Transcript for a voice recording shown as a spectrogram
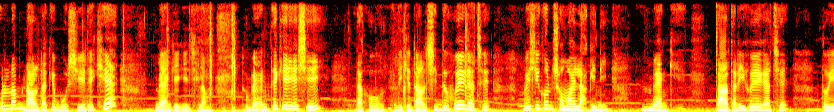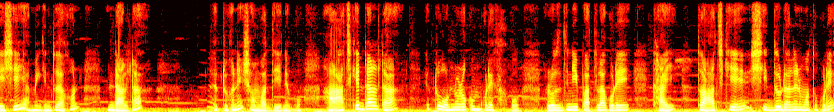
করলাম, ডালটাকে বসিয়ে রেখে ব্যাংকে গিয়েছিলাম। তো ব্যাংক থেকে এসেই দেখো এদিকে ডাল সিদ্ধ হয়ে গেছে। বেশিক্ষণ সময় লাগেনি ব্যাংকে তাড়াতাড়ি হয়ে গেছে। তো এসেই আমি কিন্তু এখন ডালটা একটুখানি সম্বাদ দিয়ে নেব। আর আজকের ডালটা একটু অন্যরকম করে খাব। রোজদিনই পাতলা করে খাই। তো আজকে সিদ্ধ ডালের মতো করে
